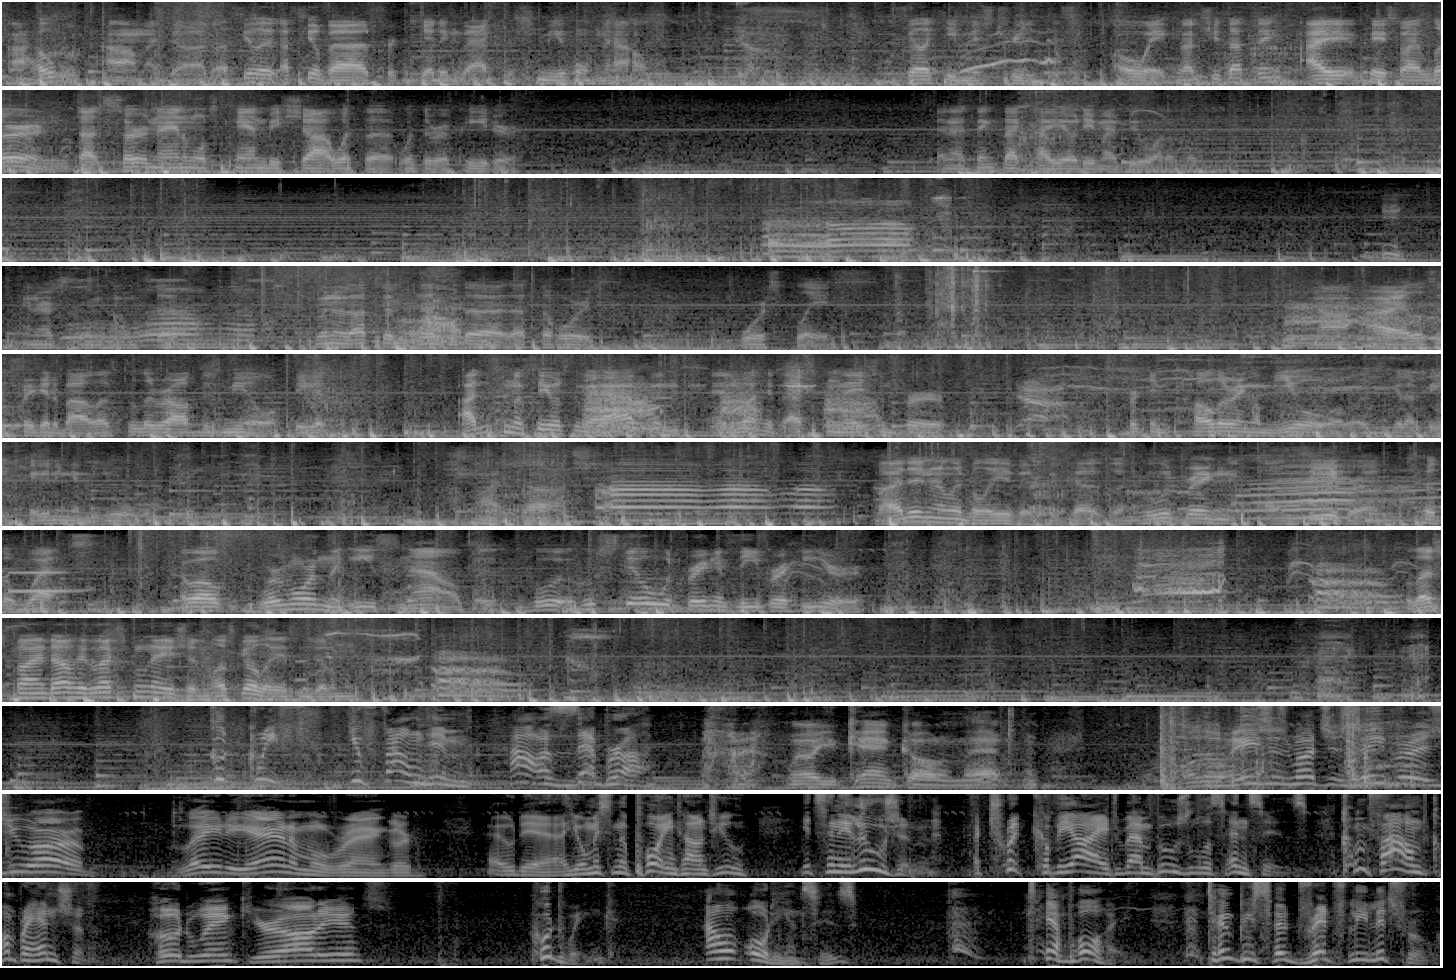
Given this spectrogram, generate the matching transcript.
I hope. Oh my god. I feel like I feel bad for getting back this mule now. I feel like he mistreated this. Oh wait, can I shoot that thing? I okay. So I learned that certain animals can be shot with a with a repeater, and I think that coyote might be one of them. It. Let's deliver off this meal because I just want to see what's gonna happen and what his explanation for freaking coloring a mule is gonna be. Painting a mule. Oh my gosh. But I didn't really believe it because who would bring a zebra to the west? Well, we're more in the east now, but who, who still would bring a zebra here? Let's find out his explanation. Let's go, ladies and gentlemen. You found him! Our zebra! well, you can call him that. Although he's as much a zebra as you are a lady animal wrangler. Oh dear, you're missing the point, aren't you? It's an illusion, a trick of the eye to bamboozle the senses, confound comprehension. Hoodwink your audience? Hoodwink? Our audiences? Dear boy, don't be so dreadfully literal.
